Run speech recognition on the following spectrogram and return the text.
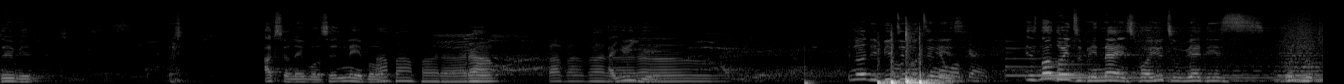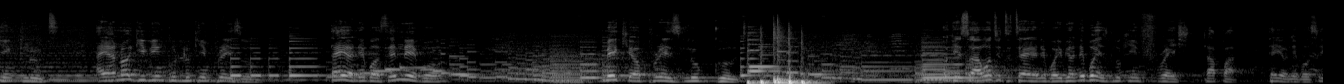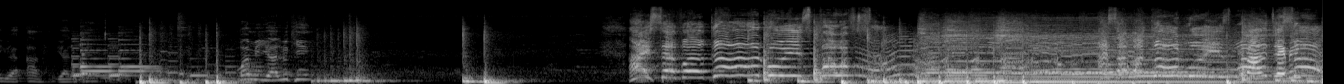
David. Ask your neighbor. Say, neighbor. Are you here? You know, the beautiful thing is, it's not going to be nice for you to wear these good looking clothes. I you're not giving good looking praise. oh. Tell your neighbor, say, neighbor, make your praise look good. Okay, so I want you to tell your neighbor, if your neighbor is looking fresh, dapper, tell your neighbor, say, you are, ah, you are looking. Mommy, you are looking. I serve a Timmy.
